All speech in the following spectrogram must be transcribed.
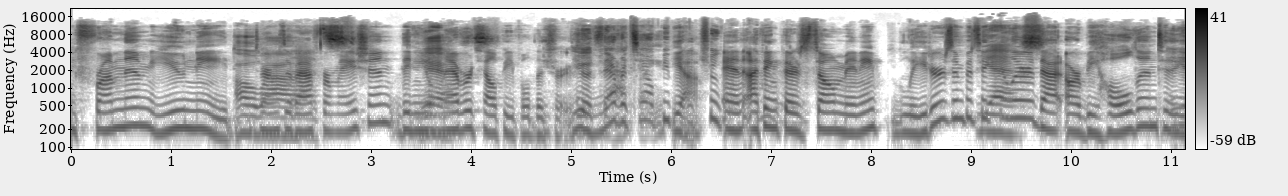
Yep. from them you need Oh, in terms of affirmation, then you'll Yes. never tell people the truth. You'll never tell people yeah. the truth. And I think there's so many leaders in particular Yes. that are beholden to Mm-hmm. the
